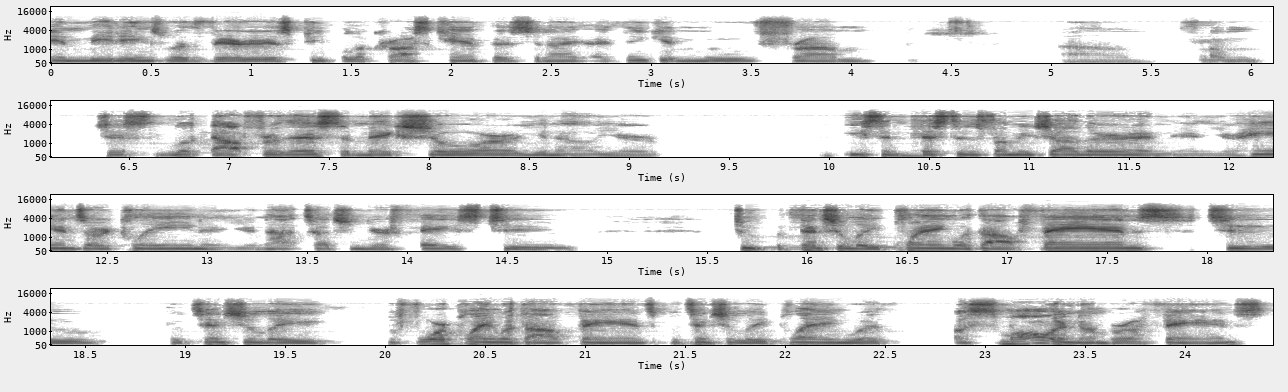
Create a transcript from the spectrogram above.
in meetings with various people across campus, and I, I think it moved from um, from just look out for this and make sure you know you're decent distance from each other and, and your hands are clean and you're not touching your face to to potentially playing without fans to potentially before playing without fans potentially playing with a smaller number of fans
